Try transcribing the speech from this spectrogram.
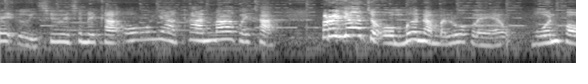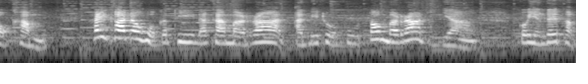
ได้เอ่ยชื่อใช่ไหมคะโอ้อยากทานมากเลยค่ะ ประยอดชะอมเมื่อนำมาลวกแล้ว ม้วนพอคำ ให้คั้นเอาหัวกะทินะคะมาราด อันมีถั่วพูต้มมาราดอีกอย่าง ก็ยังได้ผัก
